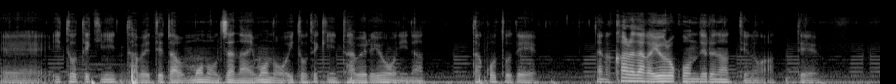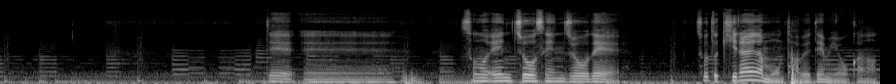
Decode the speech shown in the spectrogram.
えー意図的に食べてたものじゃないものを意図的に食べるようになったことで、なんか体が喜んでるなっていうのがあって、で、えーその延長線上で、ちょっと嫌いなもん食べてみようかなっ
